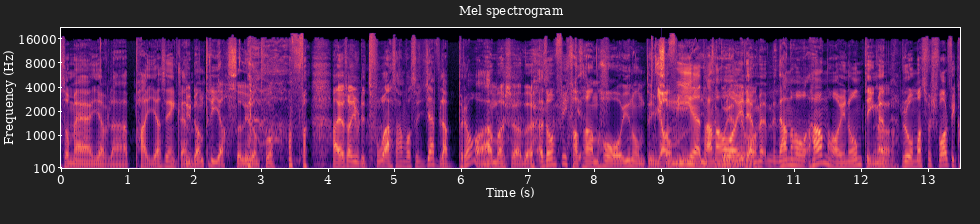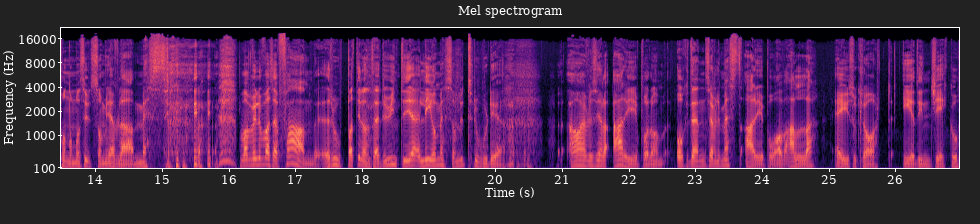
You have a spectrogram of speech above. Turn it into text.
som är jävla pajas egentligen. Gjorde han tre ass eller gjorde han två? ja, jag tror han gjorde två, alltså han var så jävla bra. Han bara körde. De fick För att han har ju någonting Jag som vet, inte han har ju det, har. men, men han, har, han har ju någonting men Ja. Romas försvar fick honom att se ut som jävla Messi Man ville bara säga fan, ropa till honom så här, du är inte Leo Messi om du tror det Ja, jag blev så jävla arg på dem Och den som jag blir mest arg på av alla är ju såklart Edin Dzeko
